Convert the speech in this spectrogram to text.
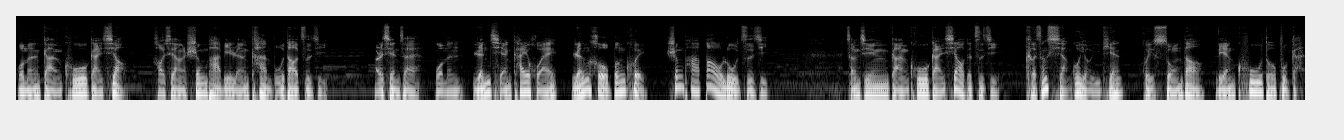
我们敢哭敢笑，好像生怕别人看不到自己；而现在，我们人前开怀，人后崩溃。生怕暴露自己。曾经敢哭敢笑的自己，可曾想过有一天会怂到连哭都不敢？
